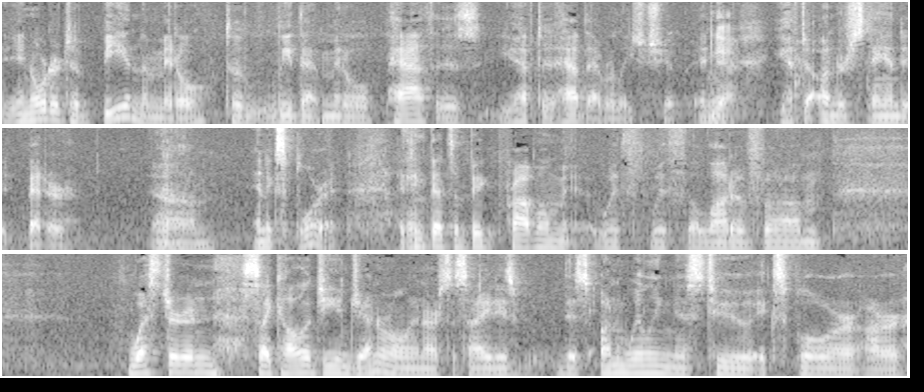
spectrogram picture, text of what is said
in order to be in the middle to lead that middle path is you have to have that relationship and Yeah. you have to understand it better um, Yeah. and explore it. I Yeah. think that's a big problem with with a lot of um, Western psychology in general in our society is this unwillingness to explore our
